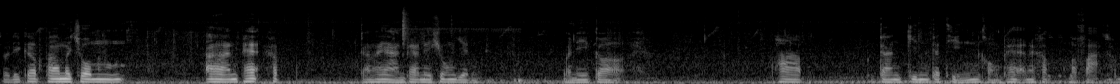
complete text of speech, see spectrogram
สวัสดีครับพามาชมอาหารแพะครับ การให้อาหารแพะในช่วงเย็น วันนี้ก็ภาพการกินกระถินของแพะนะครับ มาฝากครับ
